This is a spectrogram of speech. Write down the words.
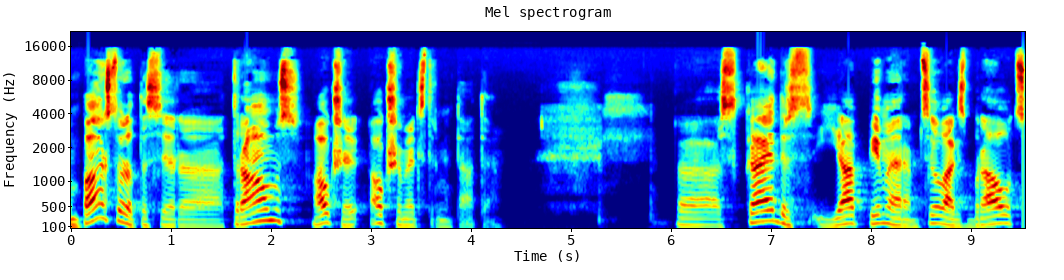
Un pārsvarā tas ir uh, traumas augšē, augšām ekstremitātēm. Uh, skaidrs, ja, piemēram, cilvēks brauc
